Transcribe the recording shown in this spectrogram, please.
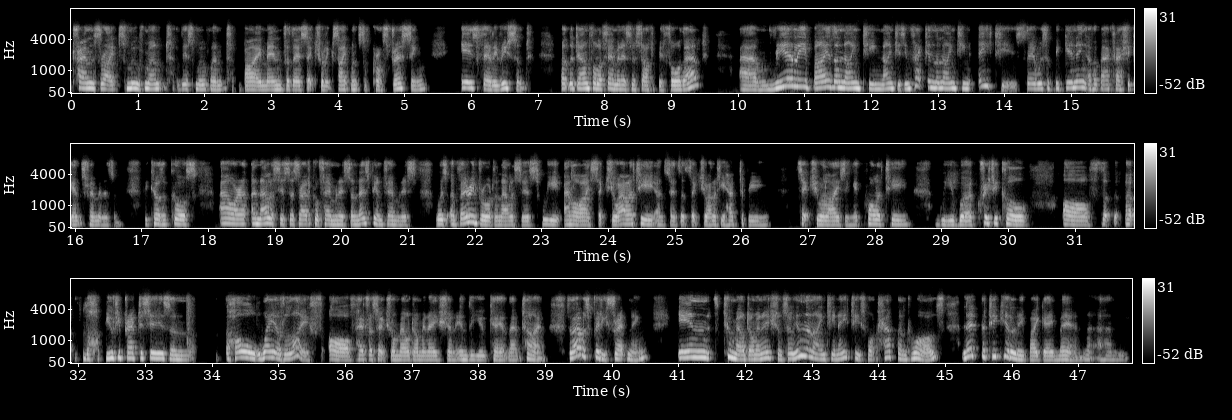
trans rights movement, this movement by men for their sexual excitements of cross dressing, is fairly recent. But the downfall of feminism started before that. Um, really, by the 1990s, in fact, in the 1980s, there was a beginning of a backlash against feminism because, of course, our analysis as radical feminists and lesbian feminists was a very broad analysis. We analyzed sexuality and said that sexuality had to be sexualizing equality. We were critical of the, uh, the beauty practices and the whole way of life of heterosexual male domination in the UK at that time. So that was pretty threatening in to male domination. So in the 1980s, what happened was, led particularly by gay men and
